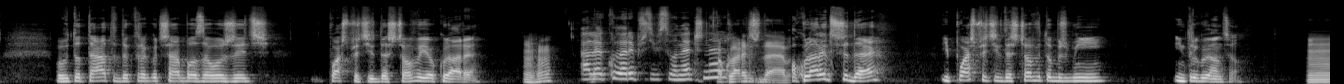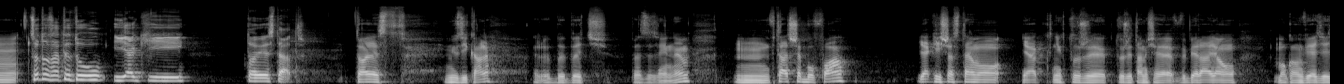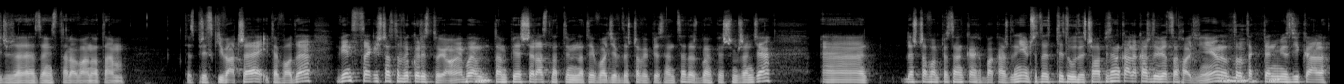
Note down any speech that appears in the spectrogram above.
Był to teatr, do którego trzeba było założyć płaszcz przeciwdeszczowy i okulary. Ale okulary przeciwsłoneczne? Okulary 3D. Okulary 3D i płaszcz przeciwdeszczowy to brzmi intrygująco. Co to za tytuł i jaki to jest teatr? To jest musical, żeby być precyzyjnym. Mm, W Teatrze Buffo jakiś czas temu, jak niektórzy, którzy tam się wybierają, mogą wiedzieć, że zainstalowano tam te spryskiwacze i tę wodę, więc co jakiś czas to wykorzystują. Ja byłem tam pierwszy raz na, tym, na tej wodzie w deszczowej piosence, też byłem w pierwszym rzędzie. Deszczową piosenkę chyba każdy, nie wiem czy to jest tytuł deszczowa piosenka, ale każdy wie o co chodzi, nie? No to tak ten musical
